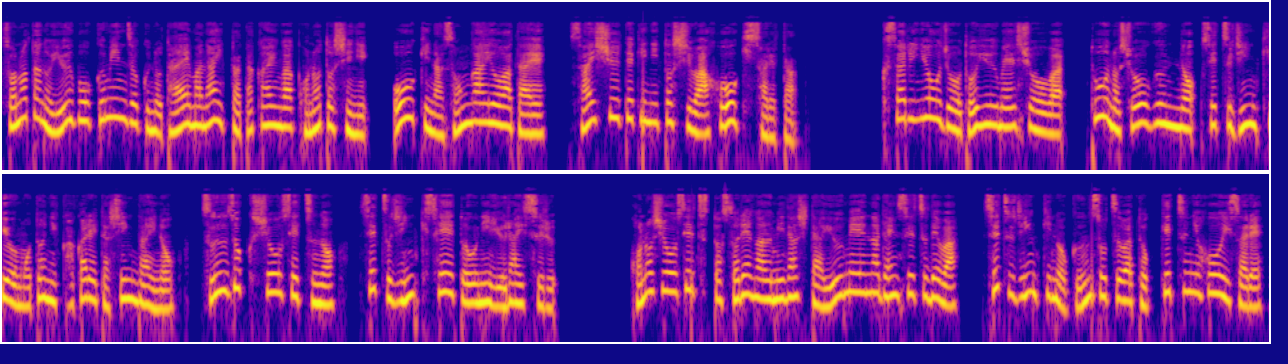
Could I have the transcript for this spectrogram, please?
その他の遊牧民族の絶え間ない戦いがこの都市に大きな損害を与え、最終的に都市は放棄された。鎖養生という名称は、唐の将軍の説人記をもとに書かれた寝台の通俗小説の説人記政党に由来する。この小説とそれが生み出した有名な伝説では、説人記の軍卒は特決に包囲され、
